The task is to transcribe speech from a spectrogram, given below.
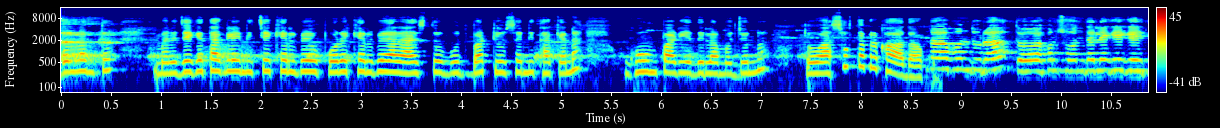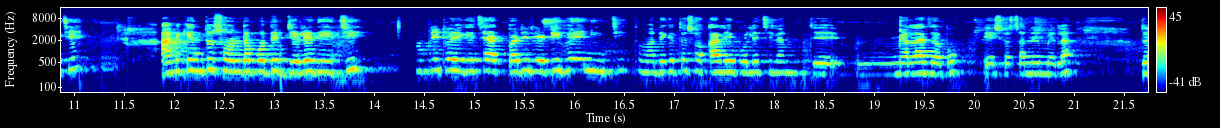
বললাম তো মানে জেগে থাকলে নিচে খেলবে, উপরে খেলবে, আর আজ তো বুধবার টিউশনই থাকে না। ঘুম পাড়িয়ে দিলাম ওর জন্য। তো আসুক তারপরে খাওয়া দাওয়া না বন্ধুরা, তো এখন সন্ধ্যা লেগে গেছে। আমি কিন্তু সন্ধ্যা প্রদীপ জেলে দিয়েছি। কমপ্লিট হয়ে গেছে, একবারই রেডি হয়ে নিয়েছি। তোমাদেরকে তো সকালে বলেছিলাম যে, মেলা যাব এই শ্মশানের মেলা। তো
